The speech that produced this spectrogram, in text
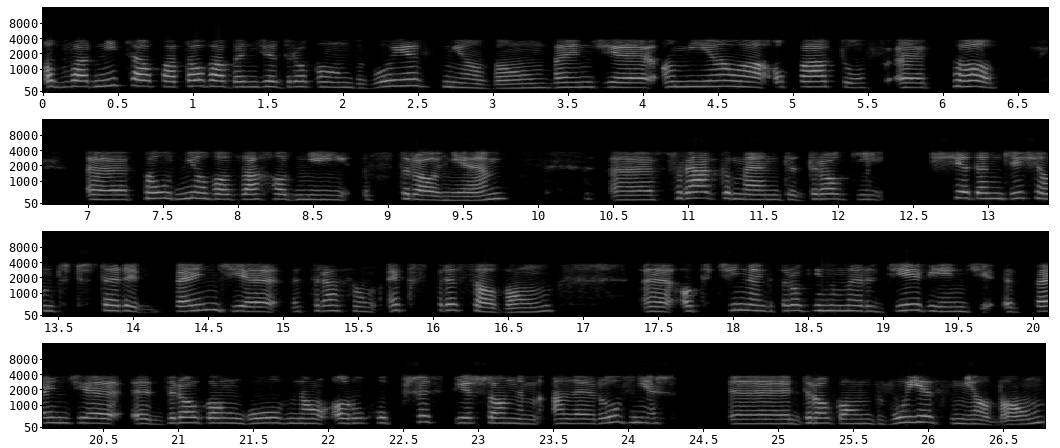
Obwodnica Opatowa będzie drogą dwujezdniową, będzie omijała Opatów e, po e, południowo-zachodniej stronie. E, Fragment drogi 74 będzie trasą ekspresową. E, Odcinek drogi numer 9 będzie e, drogą główną o ruchu przyspieszonym, ale również e, drogą dwujezdniową.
